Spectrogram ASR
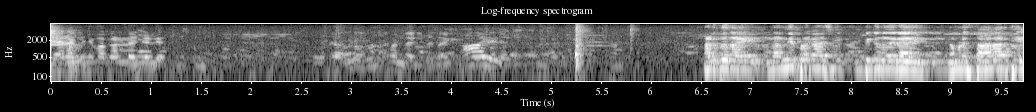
നേരെ കുഞ്ഞുമക്കളുടെ ചെല്ല്. അടുത്തതായി നന്ദി പ്രകാശിപ്പിക്കുന്നതിനായി നമ്മുടെ സ്ഥാനാർത്ഥി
